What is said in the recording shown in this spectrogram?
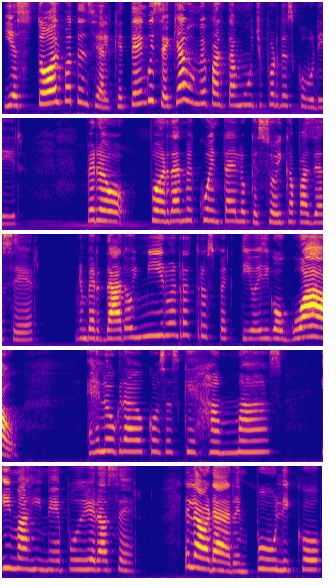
y es todo el potencial que tengo y sé que aún me falta mucho por descubrir, pero poder darme cuenta de lo que soy capaz de hacer en verdad, hoy miro en retrospectiva y digo, wow, he logrado cosas que jamás imaginé pudiera hacer. El hablar en público,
